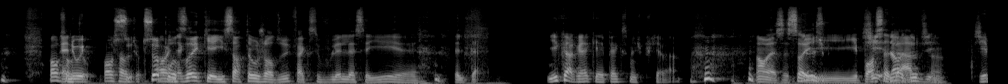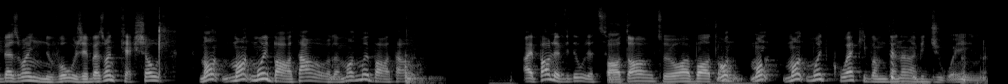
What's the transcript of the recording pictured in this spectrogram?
Anyway, tout ça Ah, pour dire qu'il sortait aujourd'hui, fait que si vous voulez l'essayer, euh, c'est le temps. Il est correct, Apex, mais je suis plus capable. Non, mais c'est ça, il, est pas date, dude, j'ai- là. J'ai besoin de nouveau, j'ai besoin de quelque chose. Montre- Montre-moi bâtard, là. Montre-moi bâtard. Allez, parle la vidéo là de ça. Bâtard, tu veux voir un bâtard? Montre- montre- Montre-moi de quoi qui va me donner envie de jouer. là.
